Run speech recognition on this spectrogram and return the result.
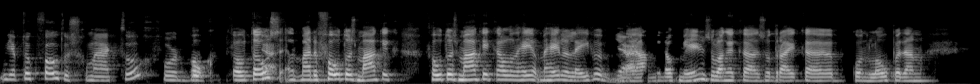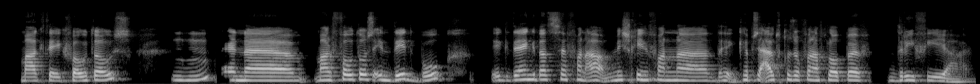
je hebt ook foto's gemaakt, toch? Voor het boek. Ook foto's, ja. maar de foto's maak ik, foto's maak ik al heel, mijn hele leven. Ja. Nou ja, min of meer. Zolang ik, uh, zodra ik uh, kon lopen, dan maakte ik foto's. Mm -hmm. en, maar foto's in dit boek, ik denk dat ze van, ah, misschien van, ik heb ze uitgezocht van de afgelopen drie, vier jaar.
